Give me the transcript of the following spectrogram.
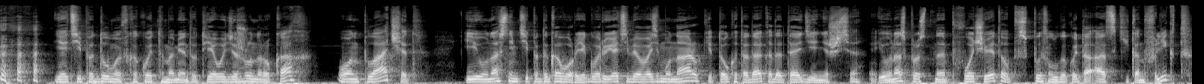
Я, типа, думаю в какой-то момент, вот я его держу на руках, он плачет, и у нас с ним типа договор. Я говорю, я тебя возьму на руки только тогда, когда ты оденешься. И у нас просто на почве этого вспыхнул какой-то адский конфликт.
